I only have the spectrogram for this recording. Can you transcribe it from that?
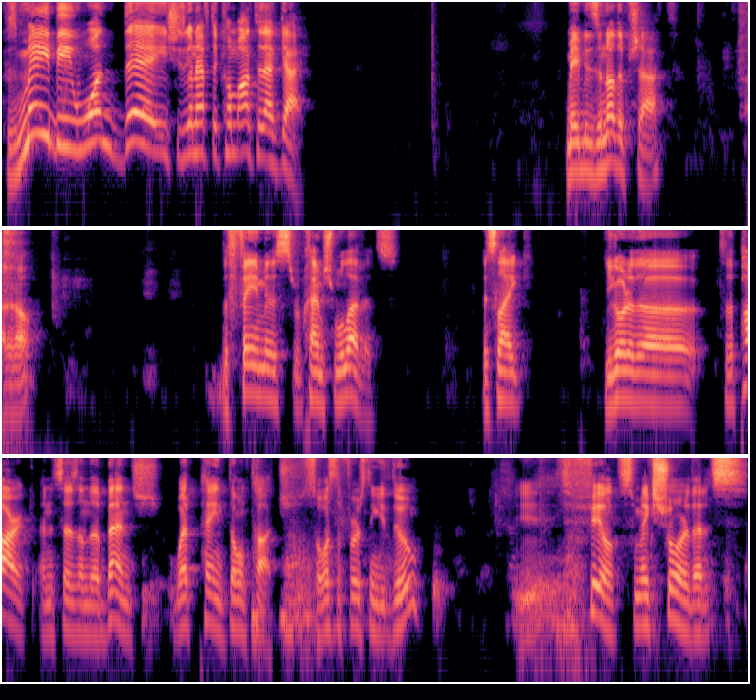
Because maybe one day she's going to have to come on to that guy. Maybe there's another pshat. I don't know. The famous Reb Chaim Shmulevitz. It's like you go to the to the park and it says on the bench, wet paint don't touch. So what's the first thing you do? You feel to make sure that it's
